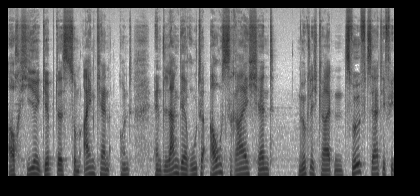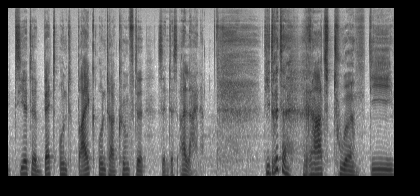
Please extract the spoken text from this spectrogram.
auch hier gibt es zum Einkehren und entlang der Route ausreichend Möglichkeiten. Zwölf zertifizierte Bett- und Bike-Unterkünfte sind es alleine. Die dritte Radtour, die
